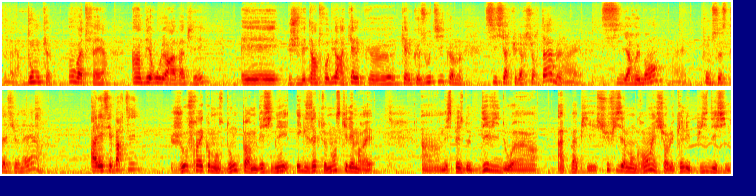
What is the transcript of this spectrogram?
C'est de la merde. Donc, on va te faire un dérouleur à papier et je vais t'introduire à quelques, quelques outils comme scie circulaire sur table, Ouais, scie à ruban, ouais. ponceuse stationnaire. Allez, c'est parti Geoffrey commence donc par me dessiner exactement ce qu'il aimerait. Un espèce de dévidoir à papier suffisamment grand et sur lequel il puisse dessiner.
